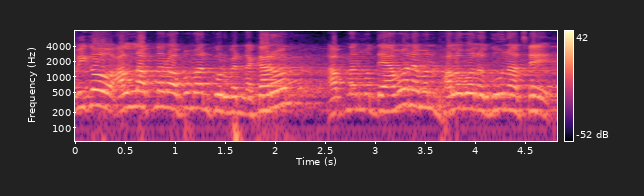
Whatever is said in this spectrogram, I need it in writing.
নবী আল্লাহ আপনার অপমান করবেন না। কারণ আপনার মধ্যে এমন এমন ভালো ভালো গুণ আছে,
